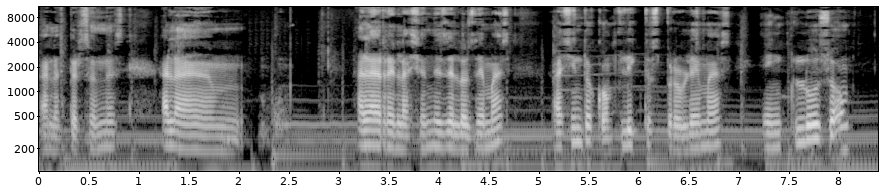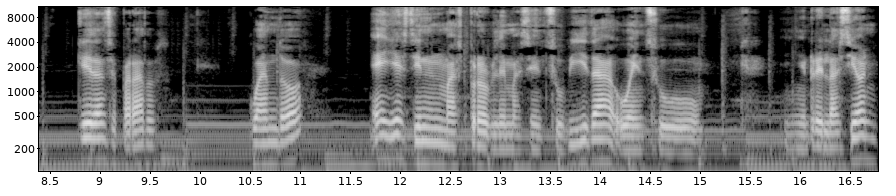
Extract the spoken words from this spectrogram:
a las personas, a, la, a las relaciones de los demás, haciendo conflictos, problemas e incluso quedan separados. Cuando ellas tienen más problemas en su vida o en su relación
